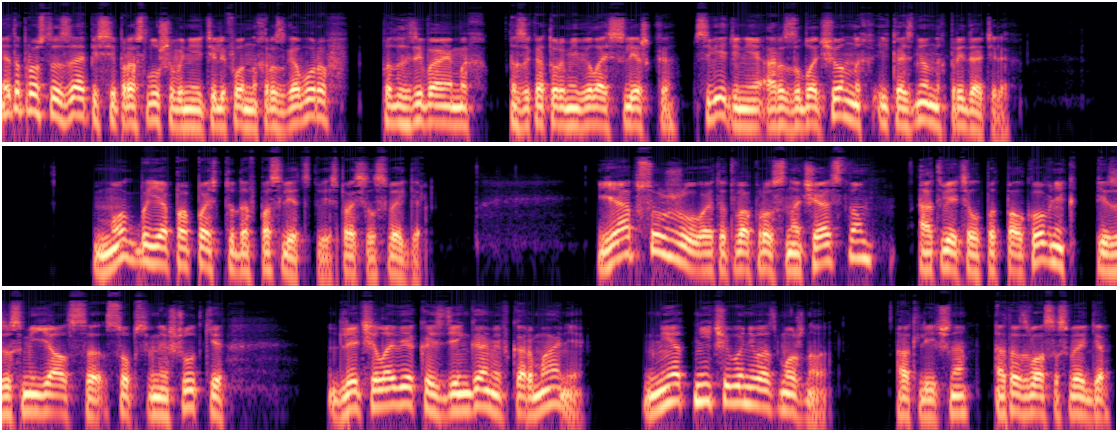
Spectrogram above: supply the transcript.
Это просто записи прослушивания телефонных разговоров, подозреваемых, за которыми велась слежка, сведения о разоблаченных и казненных предателях. «Мог бы я попасть туда впоследствии?» — спросил Свегер. «Я обсужу этот вопрос с начальством», — ответил подполковник и засмеялся собственной шутки. «Для человека с деньгами в кармане нет ничего невозможного». «Отлично», — отозвался Свегер.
